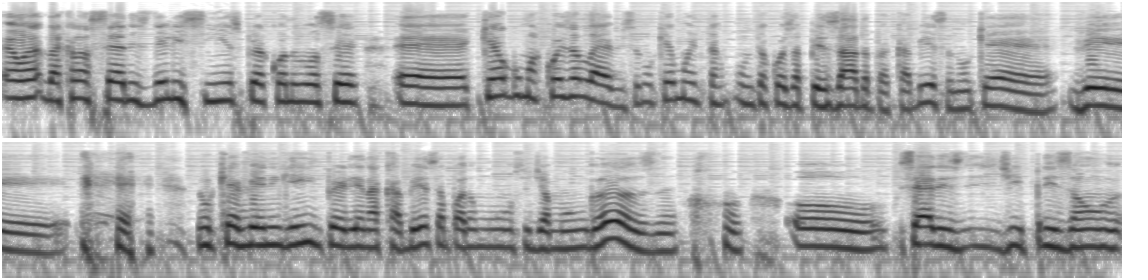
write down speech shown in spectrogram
é uma daquelas séries delicinhas para quando você é, quer alguma coisa leve, você não quer muita, muita coisa pesada pra cabeça, não quer ver. não quer ver ninguém perder na cabeça para um monstro de Among Us, né? ou, séries de prisão,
